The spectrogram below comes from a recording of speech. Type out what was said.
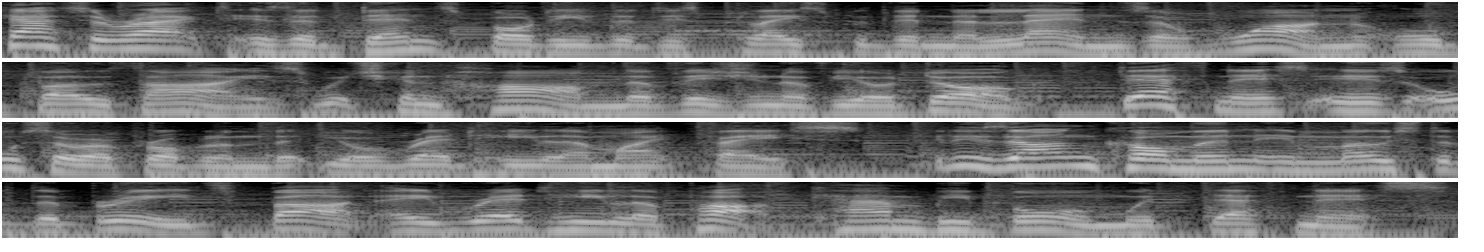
Cataract is a dense body that is placed within the lens of one or both eyes, which can harm the vision of your dog. Deafness is also a problem that your red heeler might face. It is uncommon in most of the breeds, but a red heeler pup can be born with deafness.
